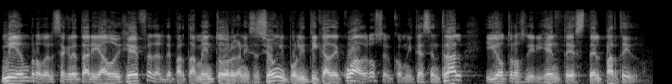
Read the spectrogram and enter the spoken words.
miembro del secretariado y jefe del Departamento de Organización y Política de Cuadros, el Comité Central y otros dirigentes del partido.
